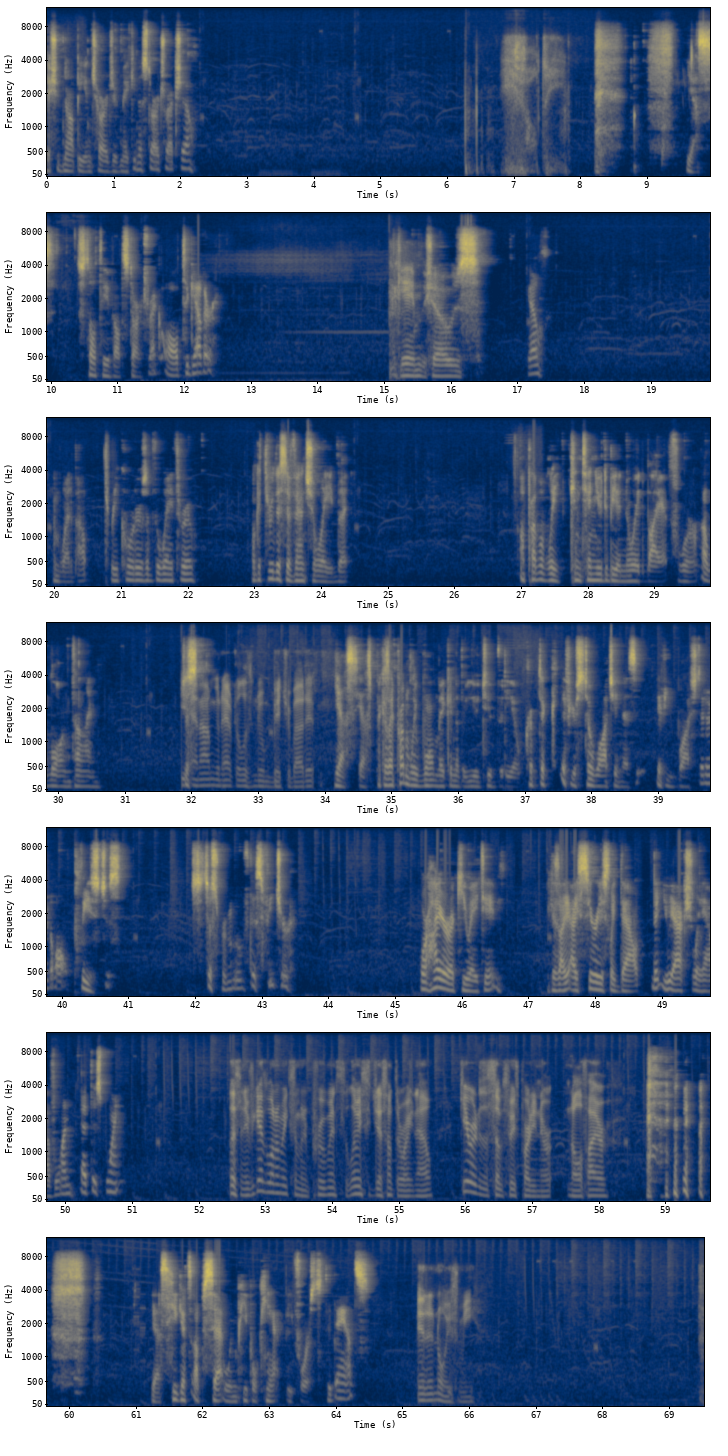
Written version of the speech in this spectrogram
They should not be in charge of making a Star Trek show. He's salty. Yes, salty about Star Trek altogether. The game, the shows. Go. I'm what about three quarters of the way through? I'll get through this eventually, but I'll probably continue to be annoyed by it for a long time. Yeah, Just- and I'm gonna have to listen to him bitch about it. Yes, yes, because I probably won't make another YouTube video. Cryptic, if you're still watching this, if you watched it at all, please just, just remove this feature. Or hire a QA team. Because I, I seriously doubt that you actually have one at this point. Listen, if you guys want to make some improvements, let me suggest something right now. Get rid of the subspace party nullifier. yes, he gets upset when people can't be forced to dance. It annoys me.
